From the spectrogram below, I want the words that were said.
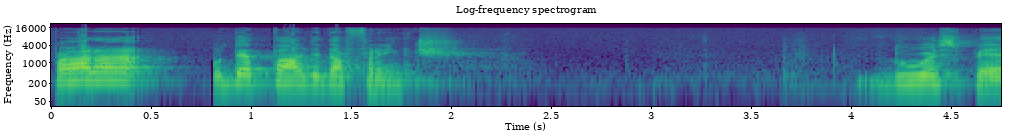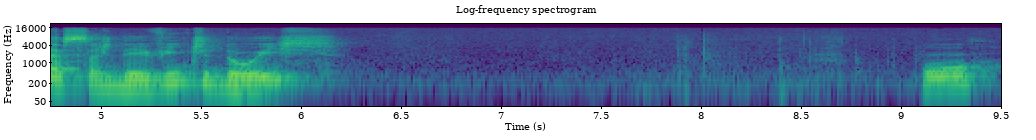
Para o detalhe da frente. Duas peças de 22 por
